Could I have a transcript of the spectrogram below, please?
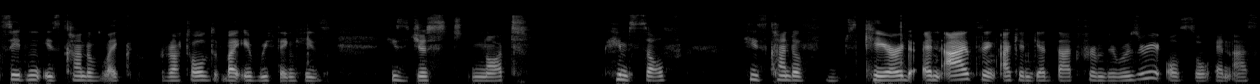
satan is kind of like rattled by everything. He's he's just not himself he's kind of scared and i think i can get that from the rosary also and ask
